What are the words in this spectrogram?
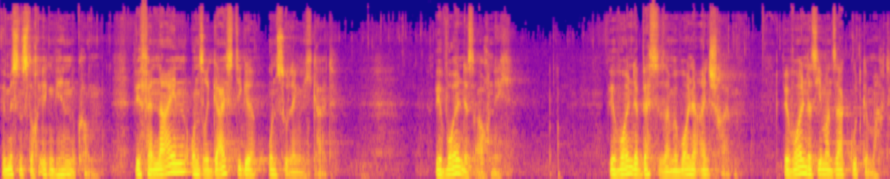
Wir müssen es doch irgendwie hinbekommen. Wir verneinen unsere geistige Unzulänglichkeit. Wir wollen das auch nicht. Wir wollen der Beste sein. Wir wollen ja einschreiben. Wir wollen, dass jemand sagt, gut gemacht.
